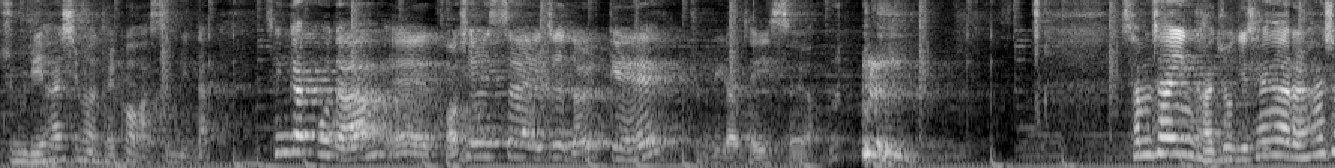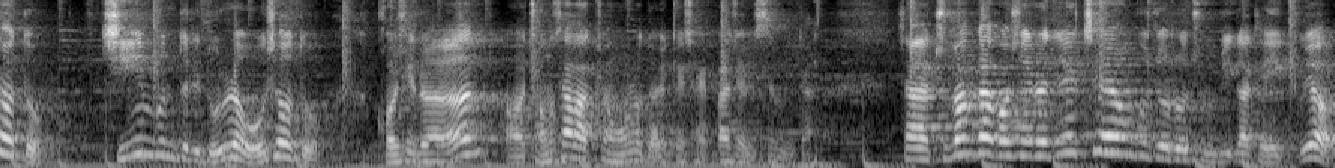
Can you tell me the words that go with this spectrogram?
준비하시면 될 것 같습니다. 생각보다 예, 거실 사이즈 넓게 준비가 돼 있어요. 3, 4인 가족이 생활을 하셔도 지인분들이 놀러 오셔도 거실은 어, 정사각형으로 넓게 잘 빠져 있습니다. 자, 주방과 거실은 일체형 구조로 준비가 되어 있고요.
